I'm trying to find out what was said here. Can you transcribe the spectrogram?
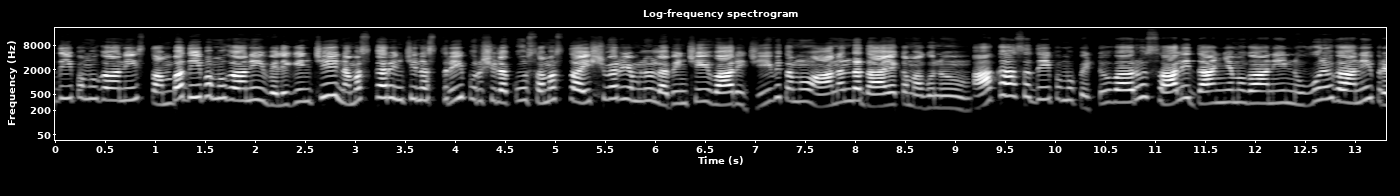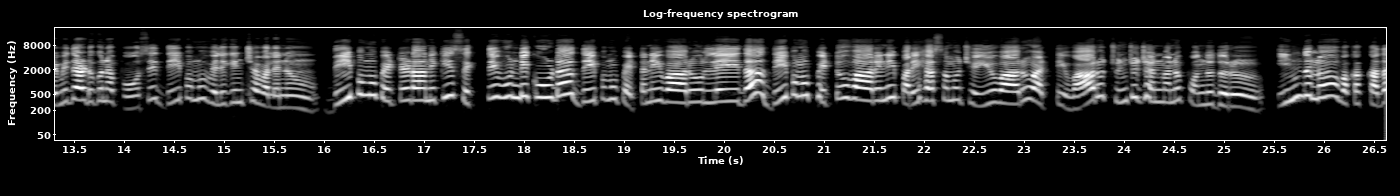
దీపము గాని స్తంభ దీపము గాని వెలిగించి నమస్కరించిన స్త్రీ పురుషులకు సమస్త ఐశ్వర్యములు లభించి వారి జీవితము ఆనందదాయకమగు ఆనందదాయకమగును ఆకాశ దీపము పెట్టువారు సాలి ధాన్యము గాని నువ్వులు గాని ప్రమిదడుగున పోసి దీపము వెలిగించవలెను. దీపము పెట్టడానికి శక్తి ఉండి కూడా దీపము పెట్టని వారు లేదా దీపము పెట్టువారిని పరిహసము చేయువారు అట్టి వారు చుంచు జన్మను పొందుదురు. ఇందులో ఒక కథ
